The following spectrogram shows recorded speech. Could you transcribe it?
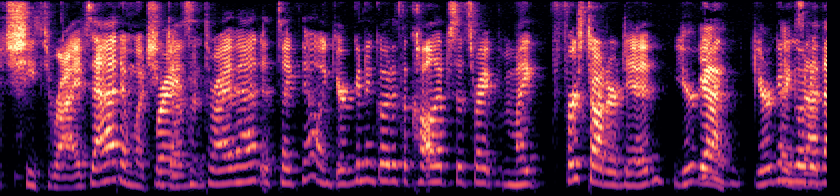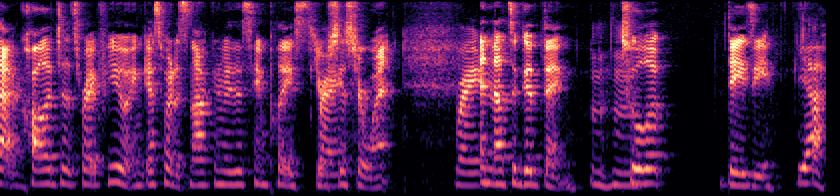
she thrives at and what she Right. doesn't thrive at it's like no you're gonna go to the college that's right my first daughter did you're gonna you're gonna go to that college that's right for you and guess what it's not gonna be the same place your Right. sister went Right. and that's a good thing tulip daisy yeah,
